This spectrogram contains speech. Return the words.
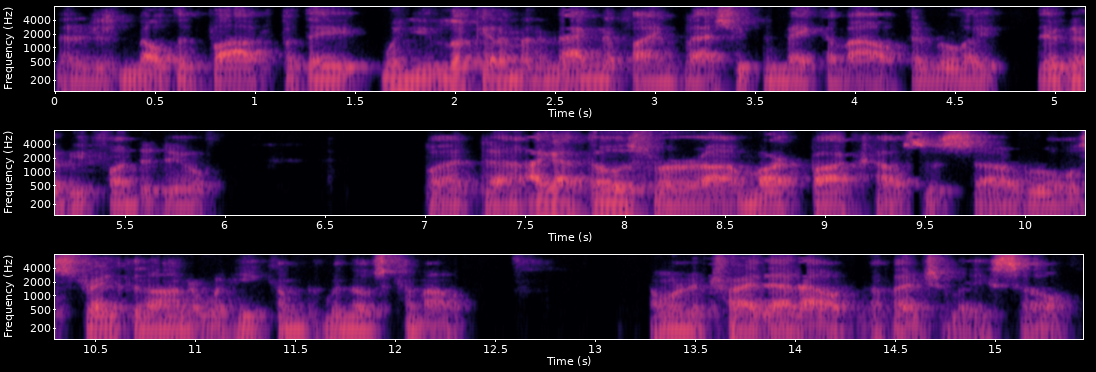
that are just melted blobs. But they when you look at them in a magnifying glass, you can make them out. They're really they're going to be fun to do. But uh, I got those for uh, Mark Backhouse's uh, rules, Strength and Honor, when he come when those come out. I want to try that out eventually. So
